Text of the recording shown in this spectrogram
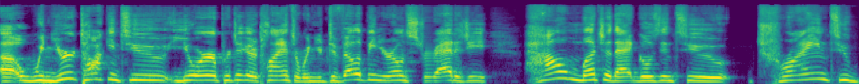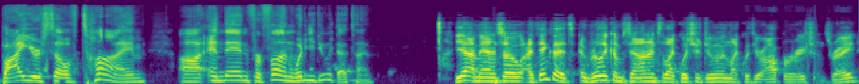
Uh, when you're talking to your particular clients or when you're developing your own strategy, how much of that goes into trying to buy yourself time? Uh, and then for fun, what do you do at that time? Yeah, man. So I think that it really comes down into like what you're doing, like with your operations, right?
